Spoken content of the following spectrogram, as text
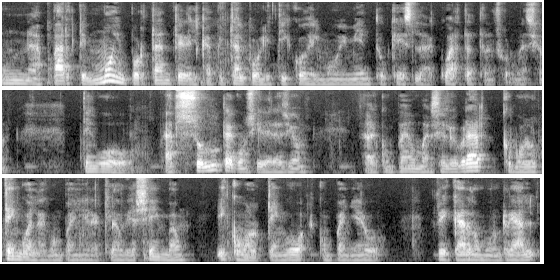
una parte muy importante del capital político del movimiento que es la cuarta transformación. Tengo absoluta consideración al compañero Marcelo Ebrard, como lo tengo a la compañera Claudia Sheinbaum y como lo tengo al compañero Ricardo Monreal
